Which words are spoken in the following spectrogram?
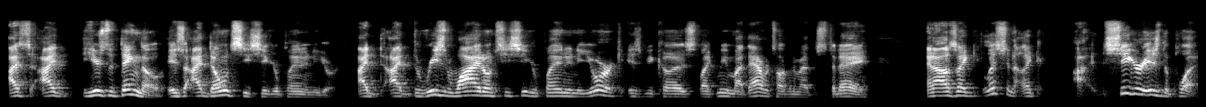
I, I here's the thing though is I don't see Seager playing in New York. I, I the reason why I don't see Seager playing in New York is because like me and my dad were talking about this today, and I was like, listen, like I, Seager is the play.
